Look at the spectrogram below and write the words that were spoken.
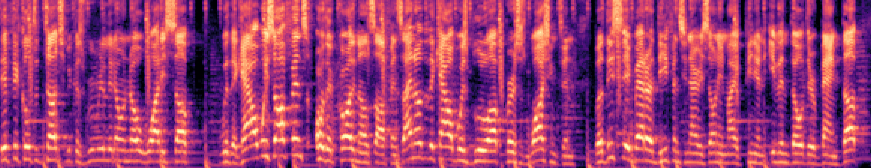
difficult to touch because we really don't know what is up with the Cowboys offense or the Cardinals offense. I know that the Cowboys blew up versus Washington, but this is a better defense in Arizona, in my opinion, even though they're banked up.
